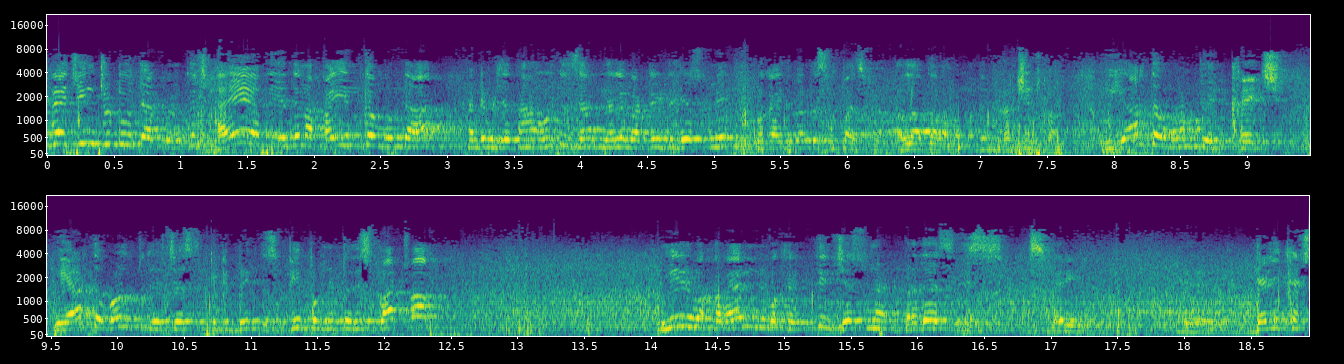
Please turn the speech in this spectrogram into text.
ఎంకరేజింగ్ టు డూ దాట్ కొంచెం హై అది ఏదైనా పై ఇన్కమ్ ఉందా? అంటే మీరు చెప్తా ఉంటుంది సార్ నెల బట్ట ఇటు చేసుకుని ఒక ఐదు వేలు సంపాదించుకోవాలి. అల్లా తాలా మమ్మల్ని రక్షించుకోవాలి. We are the one to encourage we are the one to bring this people to this platform మీరు ఒకవేళ ఒక వ్యక్తిని చేస్తున్నారు brothers is very delicate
